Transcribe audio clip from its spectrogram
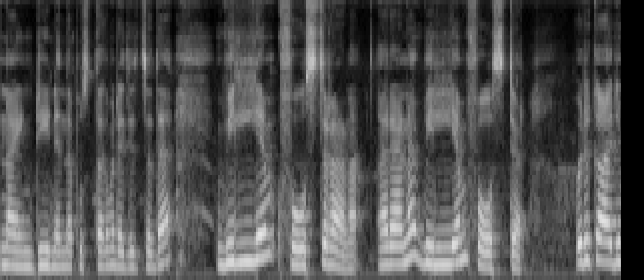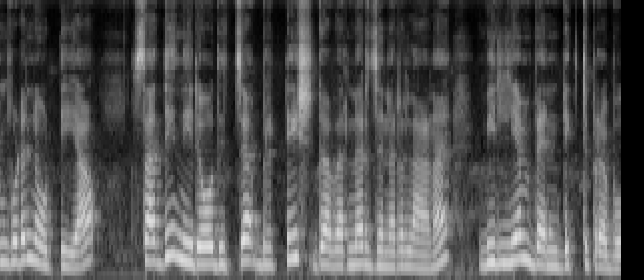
nineteen എന്ന പുസ്തകം രചിച്ചത് വില്യം ഫോസ്റ്ററാണ് ആരാണ്? William Foster. ഒരു കാര്യം കൂടെ നോട്ട് ചെയ്യുക സതി നിരോധിച്ച ബ്രിട്ടീഷ് ഗവർണർ ജനറലാണ് വില്യം ബെൻഡിക്റ്റ് പ്രഭു.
